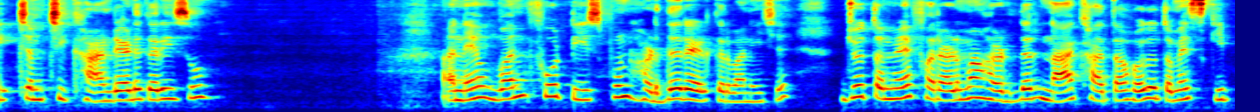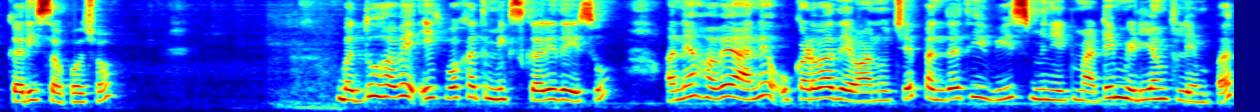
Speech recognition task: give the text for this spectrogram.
એક ચમચી ખાંડ એડ કરીશું. અને વન ફોર ટીસ્પૂન હળદર એડ કરવાની છે. જો તમે ફરાળમાં હળદર ના ખાતા હો તો તમે સ્કીપ કરી શકો છો. બધું હવે એક વખત મિક્સ કરી દઈશું. અને હવે આને ઉકળવા દેવાનું છે પંદરથી વીસ મિનિટ માટે મીડિયમ ફ્લેમ પર.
